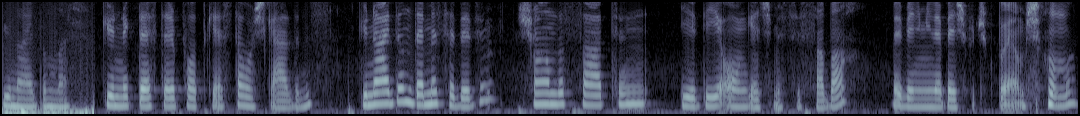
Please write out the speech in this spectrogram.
Günaydınlar. Günlük Defteri Podcast'a hoş geldiniz. Günaydın deme sebebim şu anda saatin 7'ye 10 geçmesi sabah ve benim yine 5.30'da uyanmış olmam.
